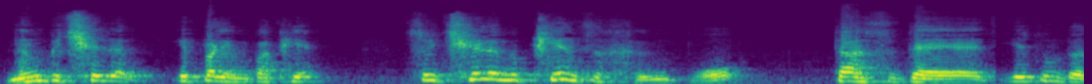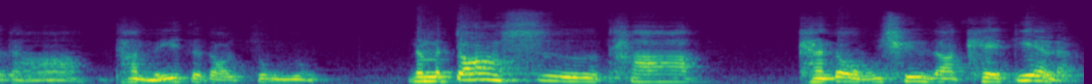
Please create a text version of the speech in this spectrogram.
能够切成一百零八片，所以切那个片子很薄。但是在叶仲德堂，他没得到重用。那么当时他看到吴庆余堂开店了，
